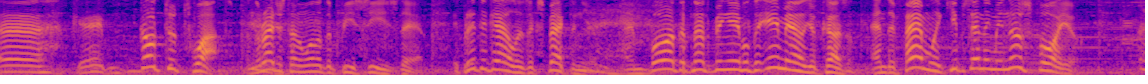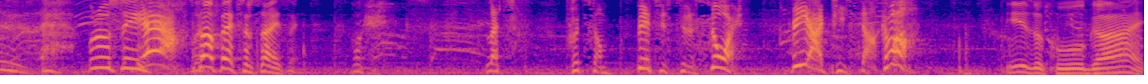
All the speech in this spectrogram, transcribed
Uh, okay. Go to Twat and register on one of the PCs there. A pretty girl is expecting you. I'm bored of not being able to email your cousin, and the family keeps sending me news for you. Brucey, Yeah! stop exercising. Okay. Let's put some bitches to the sword. VIP style. Come on. He's a cool guy.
